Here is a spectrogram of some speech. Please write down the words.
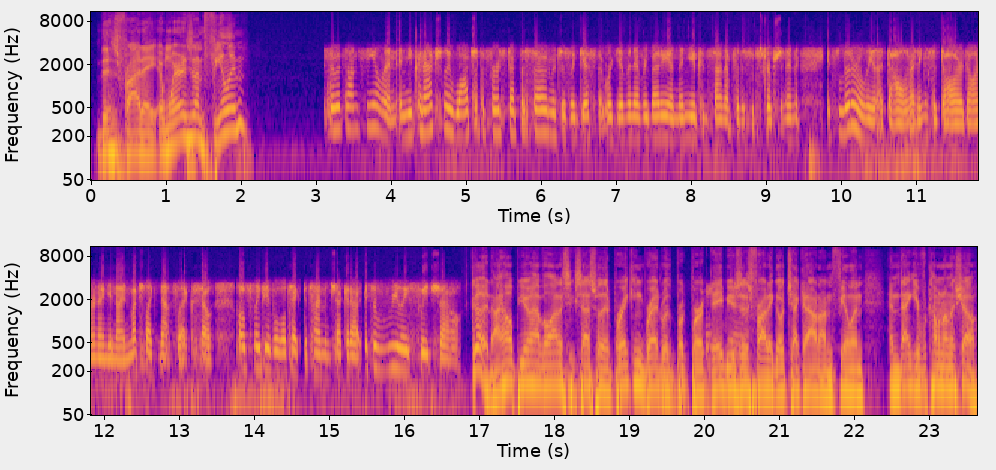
this Friday, and where is it on Feeln? So it's on Feeln, and you can actually watch the first episode, which is a gift that we're giving everybody, and then you can sign up for the subscription. And it's literally a dollar. I think it's a dollar, dollar ninety nine, much like Netflix. So hopefully people will take the time and check it out. It's a really sweet show. Good. I hope you have a lot of success with it. Breaking Bread with Brooke Burke Thank debuts you. this Friday. Go check it out on Feeln, and thank you for coming on the show.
